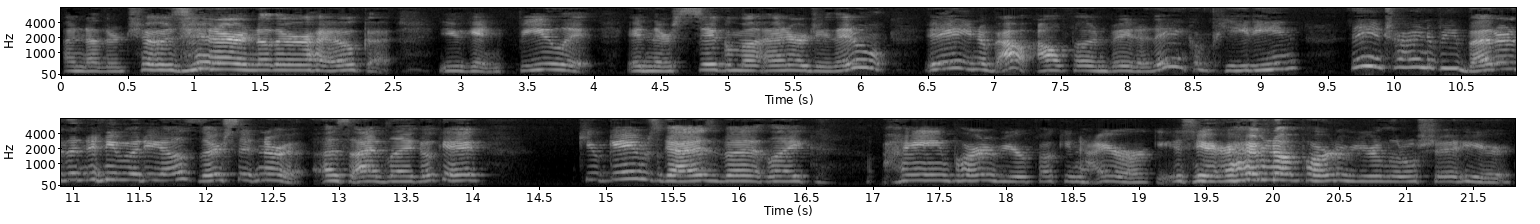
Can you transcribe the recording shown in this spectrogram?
another chosen or another Heyoka. You can feel it in their Sigma energy. They don't, it ain't about Alpha and Beta. They ain't competing. They ain't trying to be better than anybody else. They're sitting aside like, okay, cute games, guys, but like, I ain't part of your fucking hierarchies here. I'm not part of your little shit here.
